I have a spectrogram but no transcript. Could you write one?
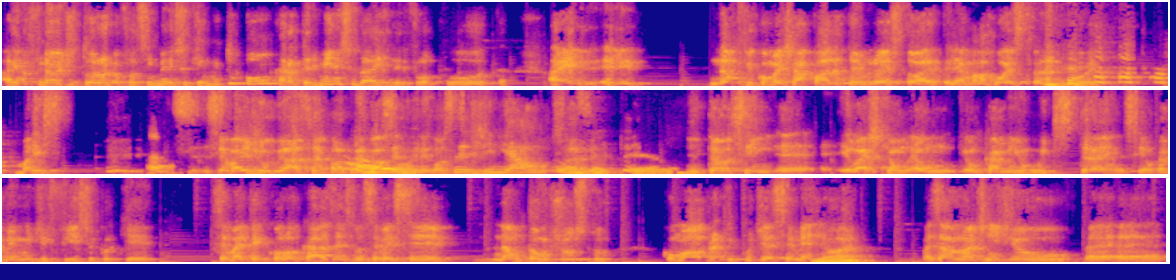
Aí no final o editor olhou e falou assim: Meu, isso aqui é muito bom, cara, termina isso daí. Ele falou: Puta. Aí ele, não ficou mais chapado e terminou a história, então ele amarrou a história depois. Mas você vai julgar, você vai falar, o negócio, o negócio é genial, sabe? Com certeza. Então, assim, é, eu acho que é um, é, um, é um caminho muito estranho, assim, é um caminho muito difícil, porque você vai ter que colocar, às vezes você vai ser não tão justo com uma obra que podia ser melhor, uhum. mas ela não atingiu é, é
